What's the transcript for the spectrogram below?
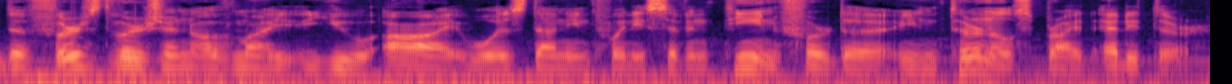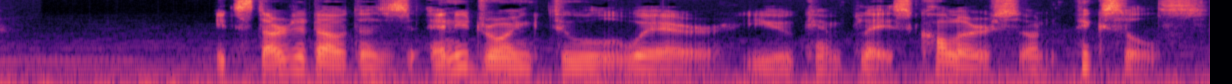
The first version of my UI was done in 2017 for the internal sprite editor. It started out as any drawing tool where you can place colors on pixels,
